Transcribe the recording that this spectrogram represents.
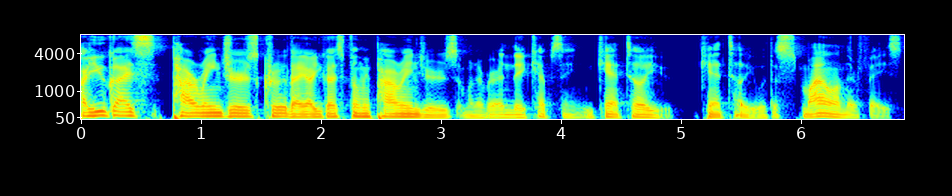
Are you guys Power Rangers crew? Like, are you guys filming Power Rangers and whatever? And they kept saying, we can't tell you. We can't tell you with a smile on their face.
